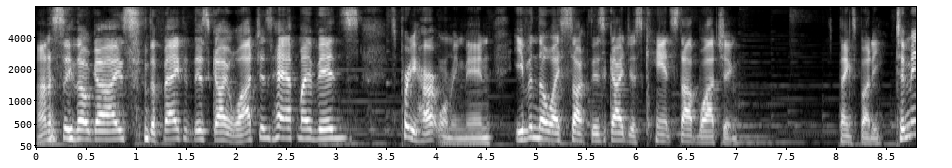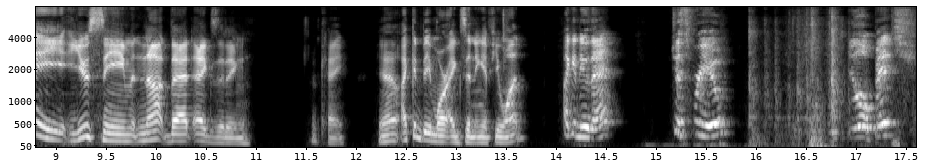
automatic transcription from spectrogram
Honestly though, guys, the fact that this guy watches half my vids, it's pretty heartwarming, man. Even though I suck, this guy just can't stop watching. Thanks, buddy. To me, you seem not that exiting. Okay. Yeah, I can be more exiting if you want. I can do that. Just for you. You little bitch.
